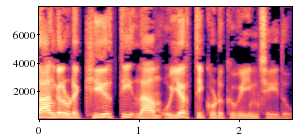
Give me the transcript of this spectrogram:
താങ്കളുടെ കീർത്തി നാം ഉയർത്തിക്കൊടുക്കുകയും ചെയ്തു.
